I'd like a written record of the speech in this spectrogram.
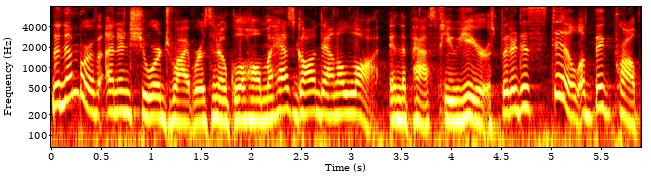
The number of uninsured drivers in Oklahoma has gone down a lot in the past few years, but it is still a big problem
